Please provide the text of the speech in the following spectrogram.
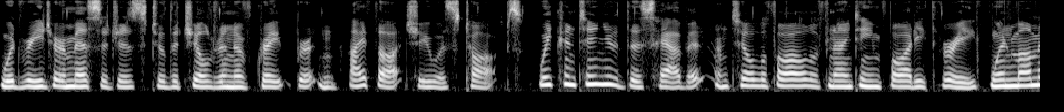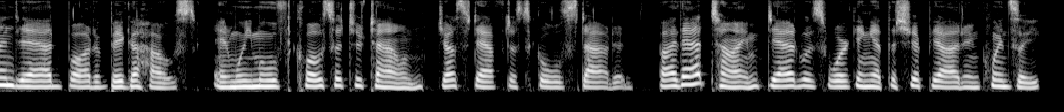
would read her messages to the children of Great Britain. I thought she was tops. We continued this habit until the fall of 1943, when Mom and Dad bought a bigger house and we moved closer to town just after school started. By that time, Dad was working at the shipyard in Quincy,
